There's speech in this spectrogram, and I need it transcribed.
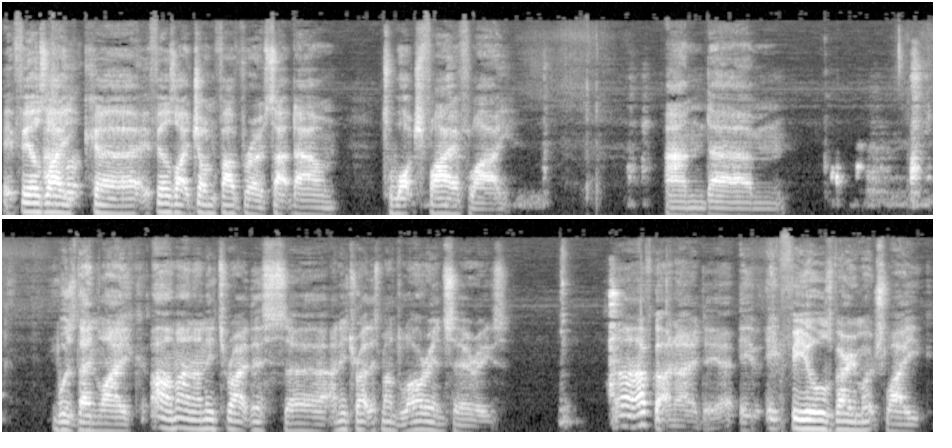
It feels like uh, it feels like Jon Favreau sat down to watch Firefly, and um, was then like, "Oh man, I need to write this. Uh, I need to write this Mandalorian series." Oh, I've got an idea. It it feels very much like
